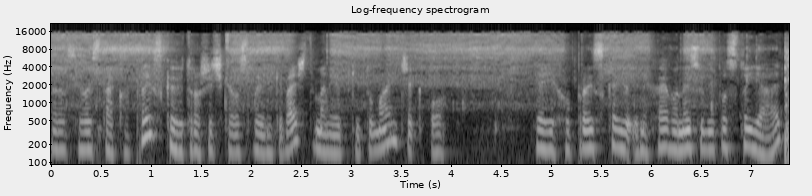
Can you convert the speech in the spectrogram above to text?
Зараз я ось так оприскаю трошечки рослинки. Бачите, в мене є такий туманчик. О, я їх оприскаю, і нехай вони собі постоять.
